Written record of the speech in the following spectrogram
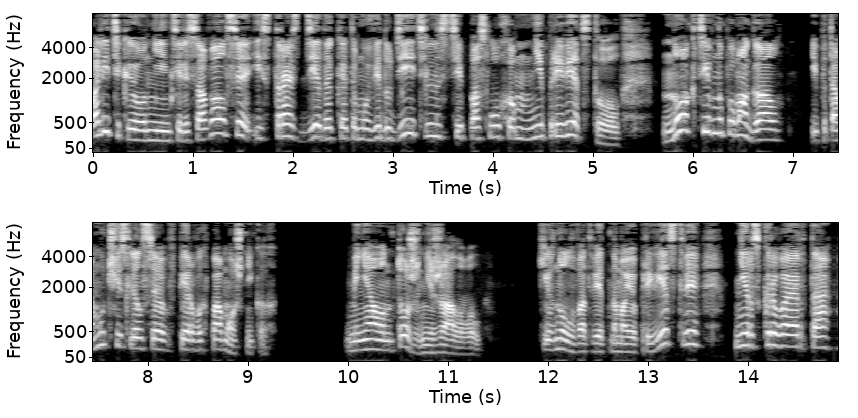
Политикой он не интересовался, и страсть деда к этому виду деятельности, по слухам, не приветствовал, но активно помогал и потому числился в первых помощниках. Меня он тоже не жаловал. Кивнул в ответ на мое приветствие, не раскрывая рта,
